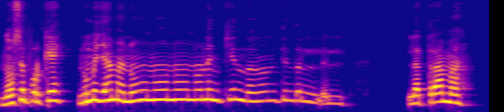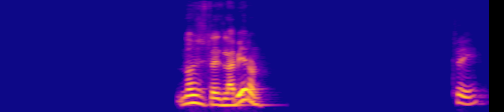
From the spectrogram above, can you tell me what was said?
No sé por qué. No me llama. No, no, no, no la entiendo. No entiendo el- la trama. No sé si ustedes la vieron. Sí,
